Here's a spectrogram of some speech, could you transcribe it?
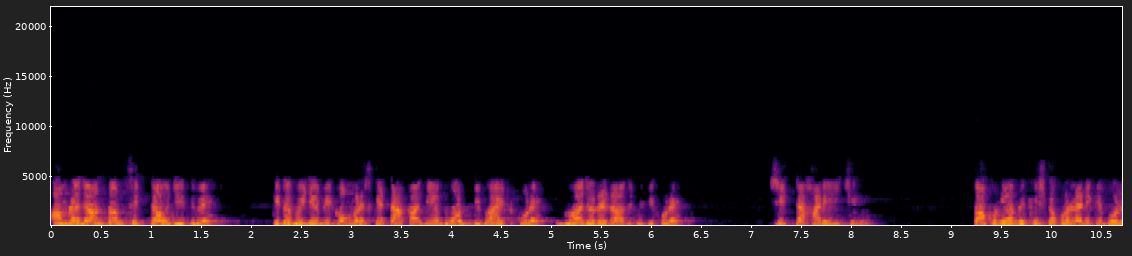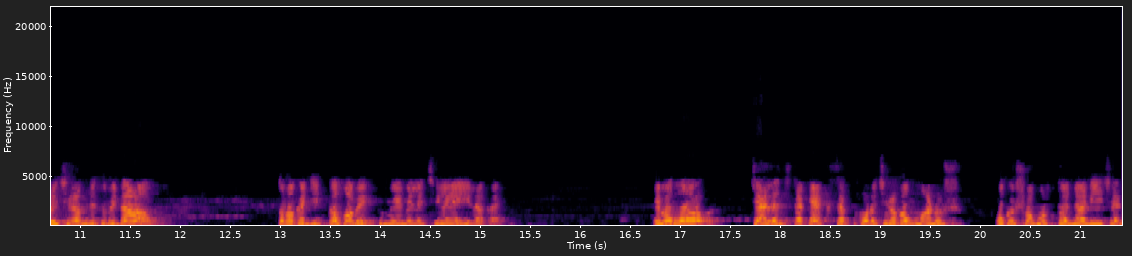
আমরা জানতাম সিটটাও জিতবে, কিন্তু বিজেপি কংগ্রেসকে টাকা দিয়ে ভোট ডিভাইড করে বিভাজনের রাজনীতি করে সিটটা হারিয়েছিল। তখনই আমি কৃষ্ণ কল্যাণীকে বলেছিলাম যে, তুমি দাঁড়াও, তোমাকে জিততে হবে, তুমি এমএলএ ছিলে এই এলাকায়। এবং ও চ্যালেঞ্জটাকে অ্যাকসেপ্ট করেছিল এবং মানুষ ওকে সমর্থন জানিয়েছেন,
